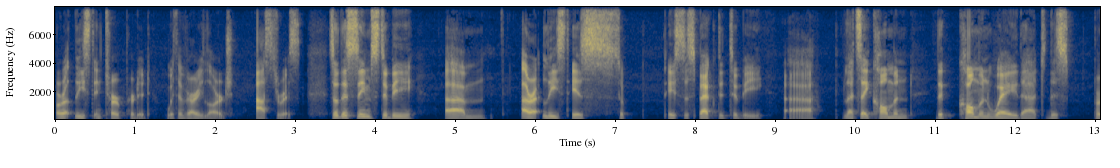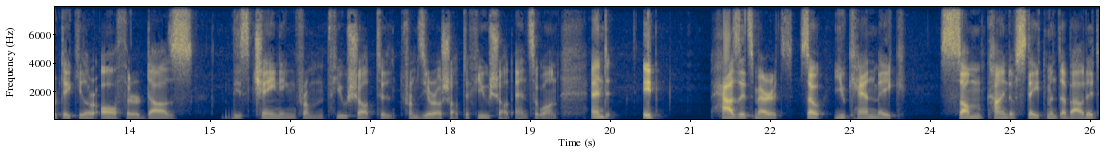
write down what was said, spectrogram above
or at least interpreted with a very large asterisk. So this seems to be, um, or at least is is suspected to be, uh, let's say, common the common way that this particular author does this chaining from few shot to from zero shot to few shot and so on. And it has its merits so you can make some kind of statement about it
